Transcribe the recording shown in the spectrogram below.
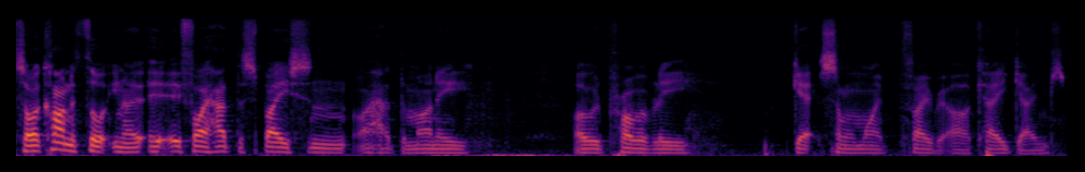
so I kind of thought, you know, if I had the space and I had the money, I would probably get some of my favourite arcade games.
